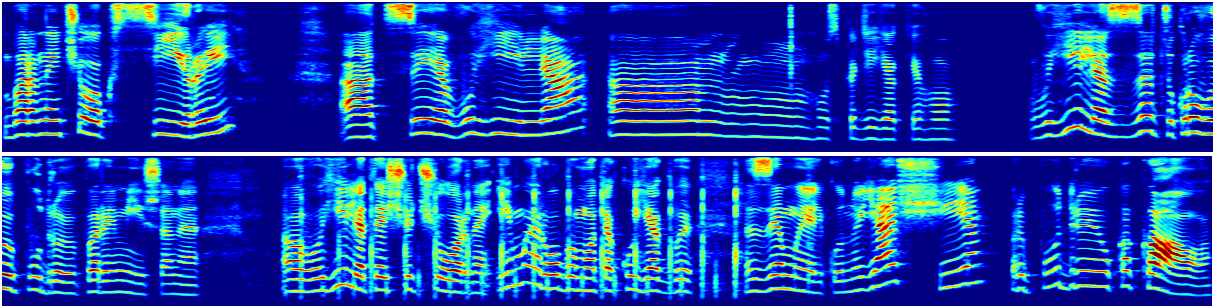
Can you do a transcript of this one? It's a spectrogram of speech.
барничок сірий. Це вугілля. Господі, як його? Вугілля з цукровою пудрою перемішане. Вугілля те, що чорне. І ми робимо таку якби земельку. Ну, я ще припудрюю какао.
